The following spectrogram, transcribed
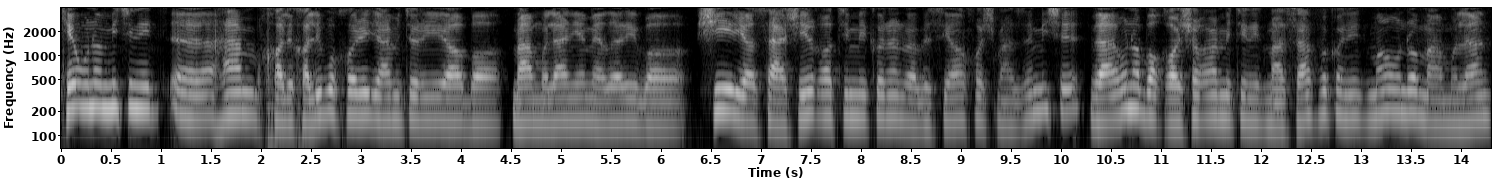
که اونو می‌تونید هم خالی خالی بخورید همینطوری یا با معمولا یه مقداری با شیر یا سرشیر قاطی می‌کنن و بسیار خوشمزه میشه و اونو با قاشق هم می‌تونید مصرف بکنید. ما اون رو معمولا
